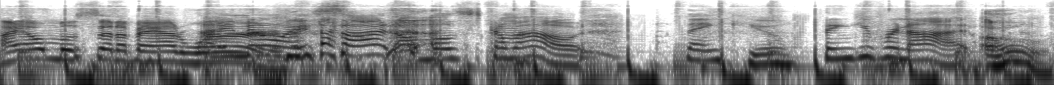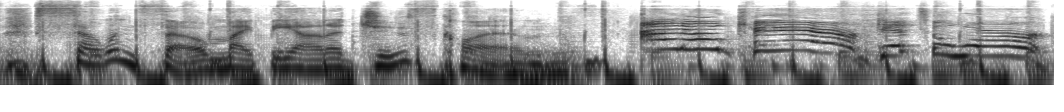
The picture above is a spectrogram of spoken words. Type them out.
I almost said a bad word. I know. I saw it almost come out. Thank you. Thank you for not. oh, so and so might be on a juice cleanse. I don't care. Get to work.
